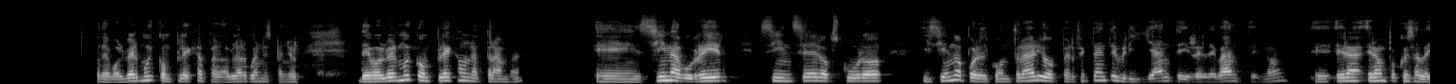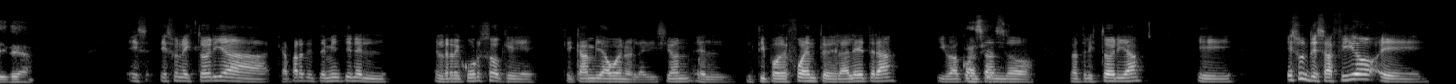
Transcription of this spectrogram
o de volver muy compleja, para hablar buen español, de volver muy compleja una trama, eh, sin aburrir, sin ser oscuro y siendo por el contrario perfectamente brillante y relevante, ¿no? Eh, era, era un poco esa la idea es, una historia que aparte también tiene el, recurso que, cambia, bueno, en la edición, el, tipo de fuente de la letra y va contando la otra historia. Eh, es un desafío, eh,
